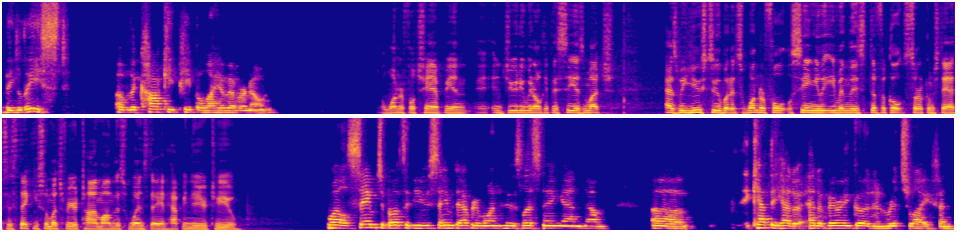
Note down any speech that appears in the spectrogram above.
the least of the cocky people I have ever known. A wonderful champion, and Judy, we don't get to see as much as we used to, but it's wonderful seeing you even in these difficult circumstances. Thank you so much for your time on this Wednesday, and Happy New Year to you. Well, same to both of you, same to everyone who's listening, and um, uh, Kathy had a had a very good and rich life, and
